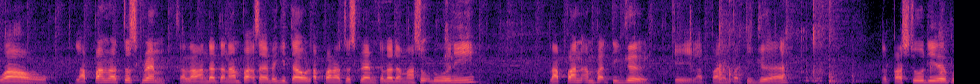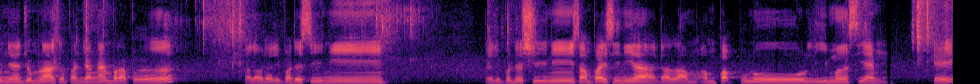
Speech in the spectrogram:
Wow, 800 gram. Kalau anda tak nampak saya bagi tahu 800 gram. Kalau dah masuk dua ni 843. Okey, 843 ah. Lepas tu dia punya jumlah kepanjangan berapa? Kalau daripada sini daripada sini sampai sini lah dalam 45 cm. Okey.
